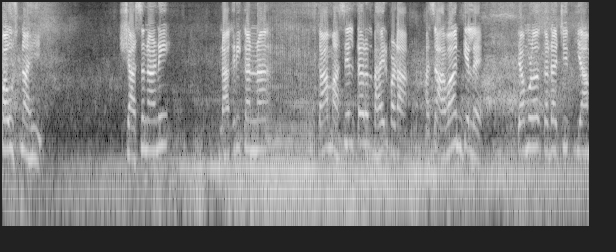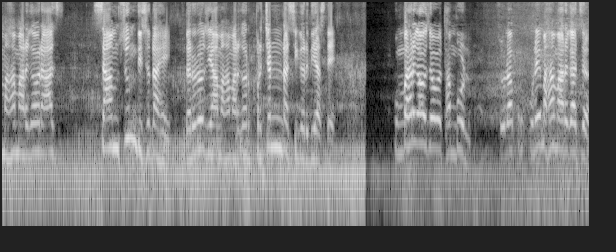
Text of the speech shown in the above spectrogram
पाऊस नाही. शासनाने नागरिकांना काम असेल तरच बाहेर पडा असं आवाहन केलं आहे त्यामुळं कदाचित या महामार्गावर आज सामसूम दिसत आहे. दररोज या महामार्गावर प्रचंड अशी गर्दी असते. कुंभारगावजवळ थांबून सोलापूर पुणे महामार्गाचं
